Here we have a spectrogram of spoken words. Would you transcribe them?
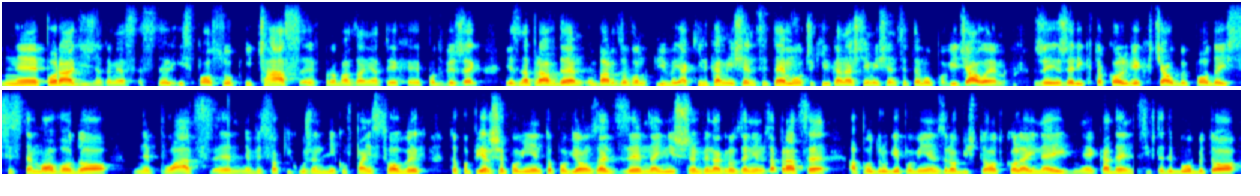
mm, poradzić. Natomiast styl i sposób i czas wprowadzania tych podwyżek jest naprawdę bardzo wątpliwy. Ja kilka miesięcy temu, czy kilkanaście miesięcy temu powiedziałem, że jeżeli ktokolwiek chciałby podejść systemowo do płac wysokich urzędników państwowych, to po pierwsze powinien to powiązać z najniższym wynagrodzeniem za pracę, a po drugie powinien zrobić to od kolejnej kadencji. Wtedy byłoby to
